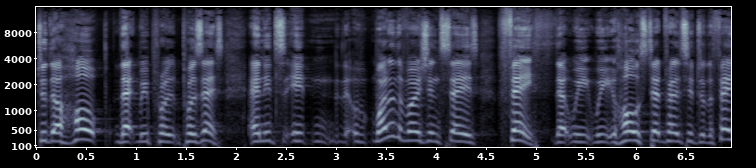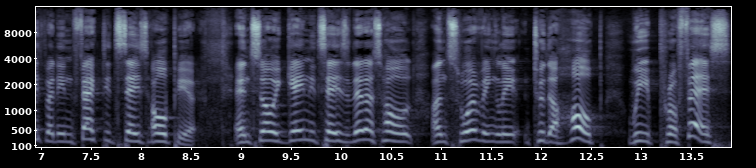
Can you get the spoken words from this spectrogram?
To the hope that we possess. And it's it. one of the versions says faith, that we, we hold steadfastly to the faith, but in fact, it says hope here. And so again, it says, Let us hold unswervingly to the hope we profess.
